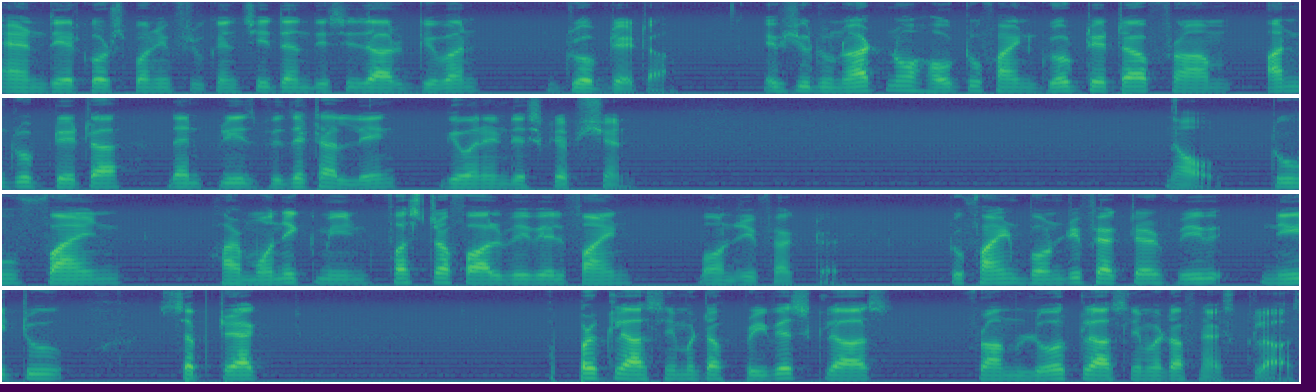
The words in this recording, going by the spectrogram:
and their corresponding frequency then this is our given group data. If you do not know how to find group data from ungrouped data then please visit our link given in description. Now to find harmonic mean first of all we will find boundary factor. To find boundary factor we need to subtract upper class limit of previous class from lower class limit of next class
